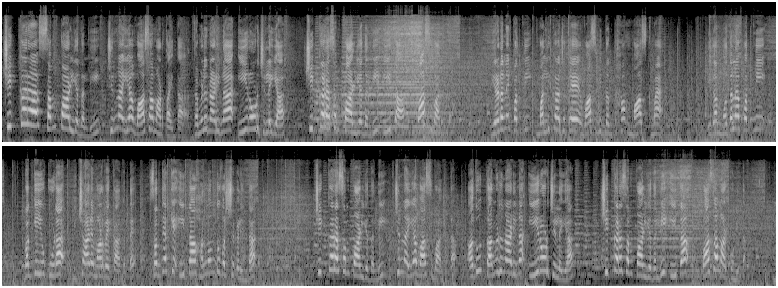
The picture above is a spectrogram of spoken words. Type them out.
ಚಿಕ್ಕರ ಸಂಪಾಳ್ಯದಲ್ಲಿ ಚಿನ್ನಯ್ಯ ವಾಸ ಮಾಡ್ತಾ ಇದ್ದ. ತಮಿಳುನಾಡಿನ ಈರೋಡ್ ಜಿಲ್ಲೆಯ ಚಿಕ್ಕರ ಸಂಪಾಳ್ಯದಲ್ಲಿ ಈತ ವಾಸವಾಗಿದ್ದ. ಎರಡನೇ ಪತ್ನಿ ಮಲ್ಲಿಕಾ ಜೊತೆ ವಾಸವಿದ್ದಂತಹ ಮಾಸ್ಕ್ ಮ್ಯಾನ್. ಈಗ ಮೊದಲ ಪತ್ನಿ ಬಗ್ಗೆಯೂ ಕೂಡ ವಿಚಾರಣೆ ಮಾಡಬೇಕಾಗತ್ತೆ. ಸದ್ಯಕ್ಕೆ ಈತ ಹನ್ನೊಂದು ವರ್ಷಗಳಿಂದ ಚಿಕ್ಕರ ಸಂಪಾಳ್ಯದಲ್ಲಿ ಚಿನ್ನಯ್ಯ ವಾಸವಾಗಿದ್ದ. ಅದು ತಮಿಳುನಾಡಿನ ಈರೋಡ್ ಜಿಲ್ಲೆಯ ಚಿಕ್ಕರ ಸಂಪಾಳ್ಯದಲ್ಲಿ ಈತ ವಾಸ ಮಾಡಿಕೊಂಡಿದ್ದ.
